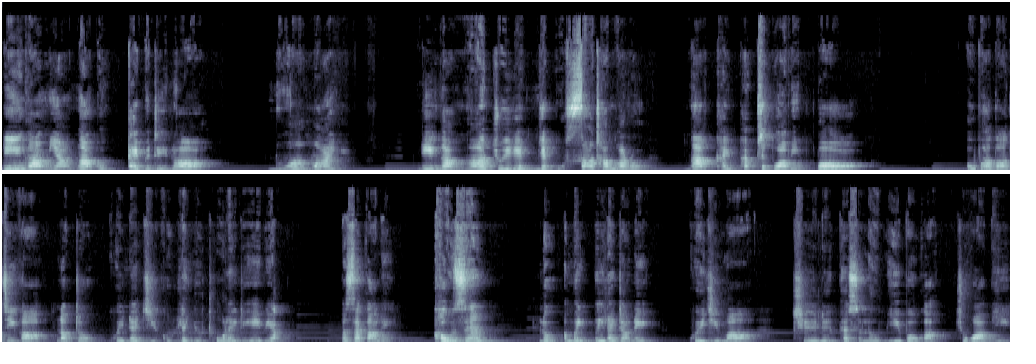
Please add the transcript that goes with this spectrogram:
နင်းကမြောင်ငါ့ကိုကြိုက်မတယ်လား။နွားမာရဲ့နင်းကငါကျွေးတဲ့မြက်ကိုစားထားမှာတော့ငါခိုက်ဖက်ဖြစ်သွားပြီပေါ့။ဥပသားကြီးကနောက်တော့ခွေးနဲ့ကြီးကိုလက်ညှိုးထိုးလိုက်တယ်ဗျ။ပါဇက်ကလည်းခုံစမ်းလို့အမိတ်ပေးလိုက်တာနဲ့ခွေးကြီးမှာခြေလေးဖက်စလုံးမြေပေါ်ကကြွပြီး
